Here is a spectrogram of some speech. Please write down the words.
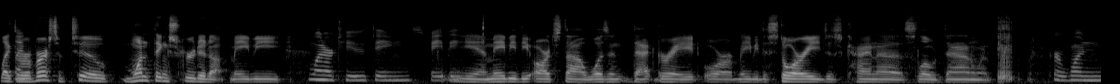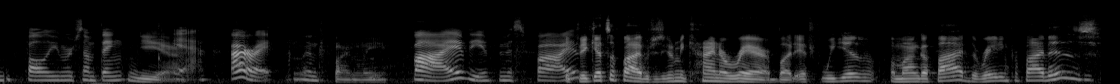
like the Like- reverse of two, one thing screwed it up. Maybe One or two things, maybe. yeah, maybe the art style wasn't that great, or maybe the story just kind of slowed down and went. "Pfft." For one volume or something. Yeah. Yeah. All right. And then finally, Five, the infamous five. if it gets a five, which is gonna be kind of rare, but if we give a manga five, the rating for five is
